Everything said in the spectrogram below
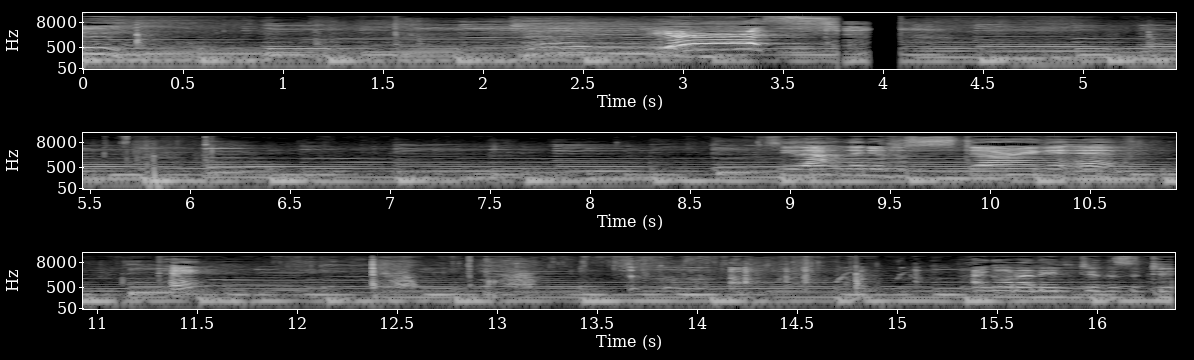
Yes! See that? And then you're just stirring it in. Okay? Hang on, I need to do this again.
